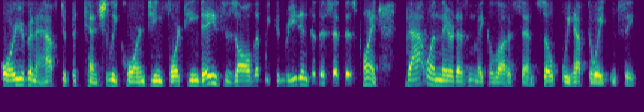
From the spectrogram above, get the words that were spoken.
or you're going to have to potentially quarantine 14 days, is all that we can read into this at this point. That one there doesn't make a lot of sense. So we have to wait and see.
